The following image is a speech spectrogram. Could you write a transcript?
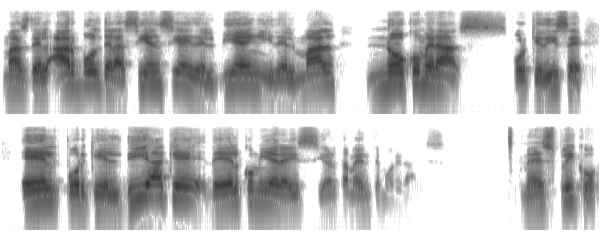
mas del árbol de la ciencia y del bien y del mal no comerás, porque dice él, porque el día que de él comiereis, ciertamente moriráis. Me explico,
